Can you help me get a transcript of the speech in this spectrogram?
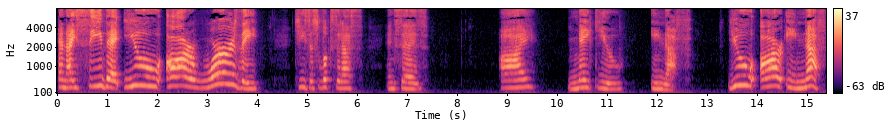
and I see that you are worthy Jesus looks at us and says, I make you enough. You are enough.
